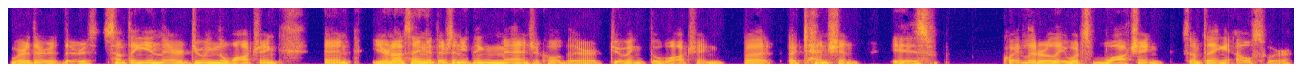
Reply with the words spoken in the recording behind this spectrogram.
where there there's something in there doing the watching. And you're not saying that there's anything magical there doing the watching, but attention is quite literally what's watching something elsewhere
